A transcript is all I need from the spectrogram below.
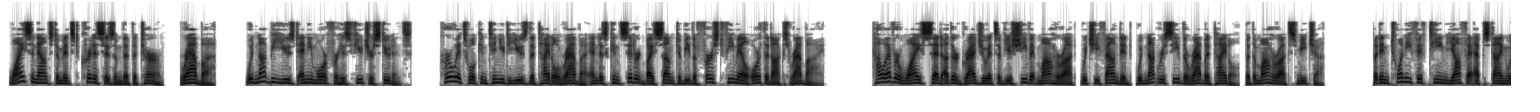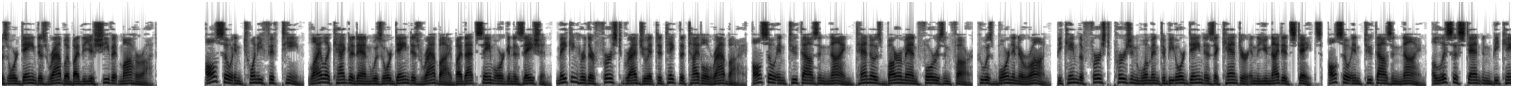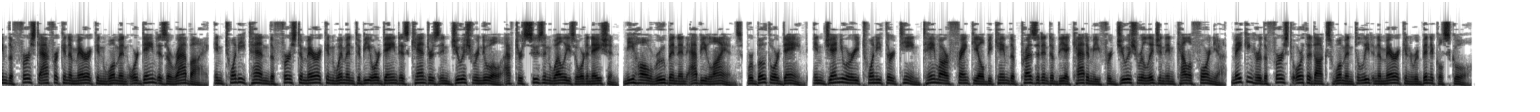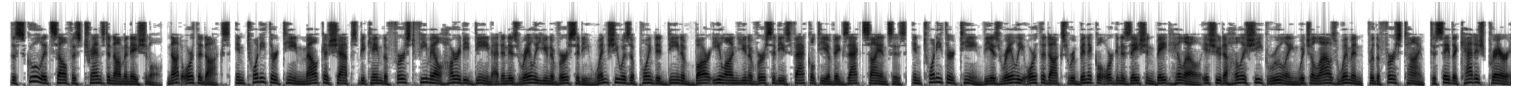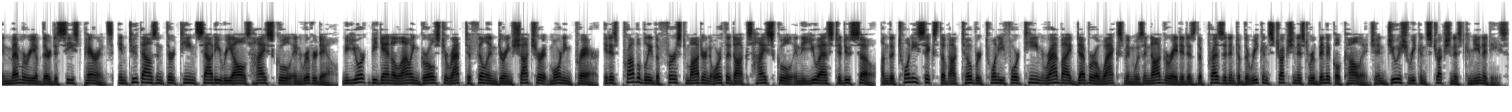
Weiss announced amidst criticism that the term, "...rabbah," would not be used anymore for his future students. Hurwitz will continue to use the title rabbah and is considered by some to be the first female Orthodox rabbi. However Weiss said other graduates of Yeshivat Maharat, which he founded, would not receive the Rabbah title, but the Maharat Smicha. But in 2015 Yaffa Epstein was ordained as Rabbah by the Yeshivat Maharat. Also in 2015, Lila Kagedan was ordained as rabbi by that same organization, making her their first graduate to take the title rabbi. Also in 2009, Tannoz Bahremand Foruzanfar, who was born in Iran, became the first Persian woman to be ordained as a cantor in the United States. Also in 2009, Alyssa Stanton became the first African American woman ordained as a rabbi. In 2010, the first American women to be ordained as cantors in Jewish Renewal after Susan Wehle's ordination, Michal Rubin and and Abby Lyons, were both ordained. In January 2013, Tamar Frankiel became the president of the Academy for Jewish Religion in California, making her the first Orthodox woman to lead an American rabbinical school. The school itself is transdenominational, not orthodox. In 2013, Malka Schaps became the first female Haredi dean at an Israeli university when she was appointed dean of Bar Ilan University's Faculty of Exact Sciences. In 2013, the Israeli Orthodox rabbinical organization Beit Hillel issued a halachic ruling which allows women, for the first time, to say the Kaddish prayer in memory of their deceased parents. In 2013, Saudi Rial's High School in Riverdale, New York began allowing girls to wrap tefillin during Shacharit morning prayer. It is probably the first modern Orthodox high school in the U.S. to do so. On 26 October 2014, Rabbi Deborah Waxman was inaugurated as the president of the Reconstructionist Rabbinical College and Jewish Reconstructionist Communities.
